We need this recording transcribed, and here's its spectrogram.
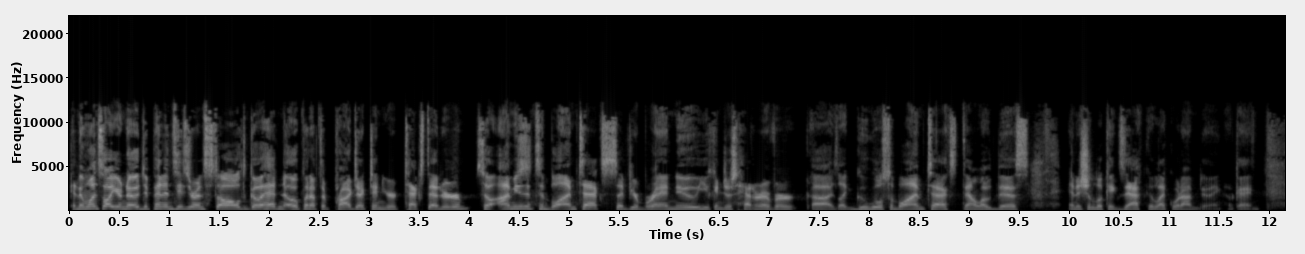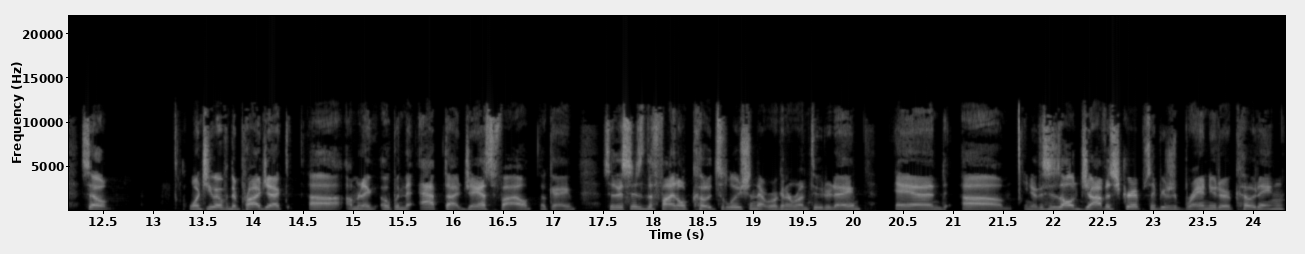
And then once all your node dependencies are installed, go ahead and open up the project in your text editor. So I'm using Sublime Text. So if you're brand new, you can just head on over, uh, like Google Sublime Text, download this, and it should look exactly like what I'm doing. Okay. So once you open the project, uh, I'm going to open the app.js file. Okay. So this is the final code solution that we're going to run through today. And, um, you know, this is all JavaScript. So if you're just brand new to coding,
